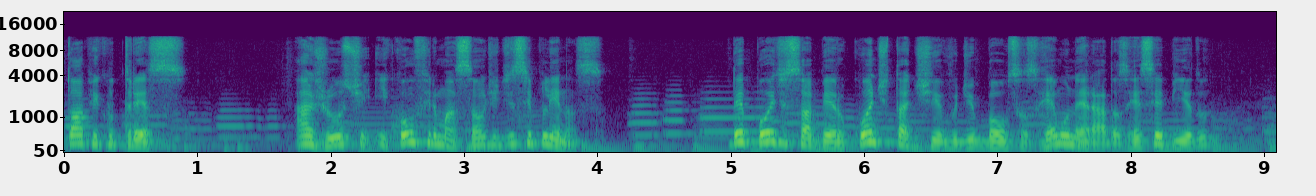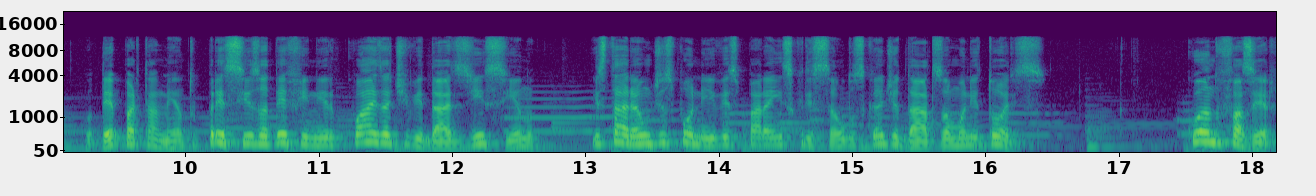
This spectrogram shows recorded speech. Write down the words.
Tópico 3. Ajuste e confirmação de disciplinas. Depois de saber o quantitativo de bolsas remuneradas recebido, o departamento precisa definir quais atividades de ensino estarão disponíveis para a inscrição dos candidatos a monitores. Quando fazer?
